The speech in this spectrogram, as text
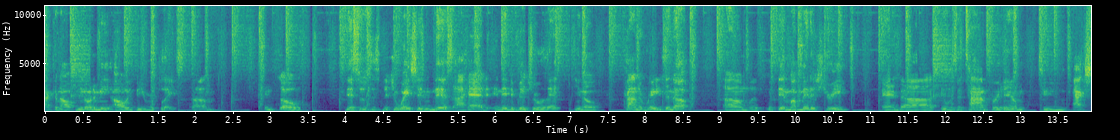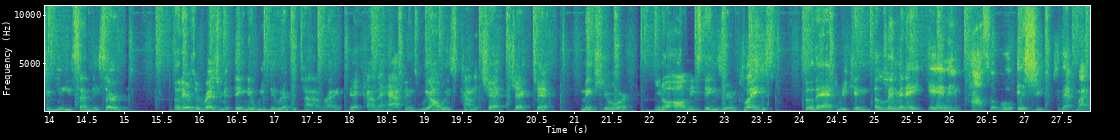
I can, al- you know what I mean? Always be replaced. Um, and so this was the situation in this. I had an individual that, you know, kind of raising up um, within my ministry. And uh, it was a time for him to actually lead Sunday service. So there's a regiment thing that we do every time, right? That kind of happens. We always kind of check, check, check, make sure, you know, all these things are in place so that we can eliminate any possible issues that might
